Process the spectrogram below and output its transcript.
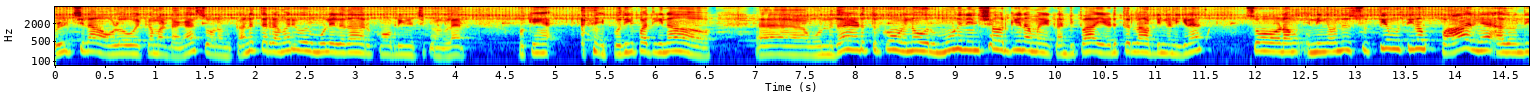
ஒழிச்சுலாம் அவ்வளோ வைக்க மாட்டாங்க. ஸோ நம்ம கண்ணு தர்ற மாதிரி ஒரு மூலையில் தான் இருக்கும் அப்படின்னு வச்சுக்கோங்களேன். ஓகேங்க இப்போதைக்கு பார்த்தீங்கன்னா ஒன்று தான் எடுத்துருக்கோம். இன்னும் ஒரு மூணு நிமிஷம் இருக்குது நம்ம கண்டிப்பாக எடுத்துடலாம் அப்படின்னு நினைக்கிறேன். ஸோ நம் நீங்கள் வந்து சுற்றி முற்றிலும் பாருங்கள் அது வந்து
